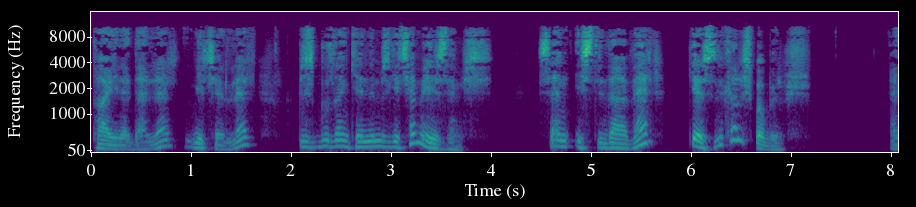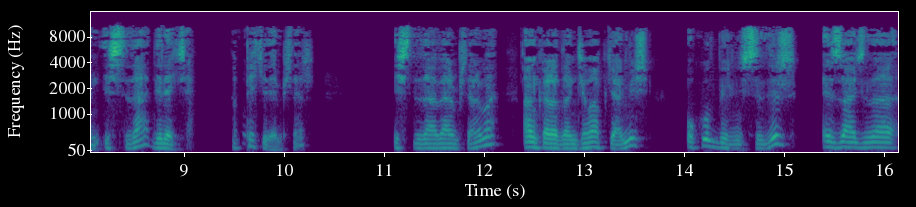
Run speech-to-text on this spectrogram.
tayin ederler, geçirirler. Biz buradan kendimiz geçemeyiz demiş. Sen istida ver, gerisini karışma buyurmuş. Yani istida dilekçe. Peki demişler. İstida vermişler ama Ankara'dan cevap gelmiş. Okul birincisidir. Eczacılığa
